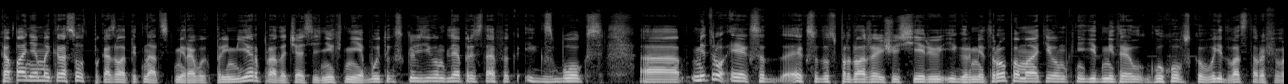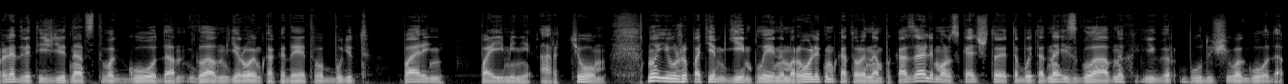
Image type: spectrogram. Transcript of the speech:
Компания Microsoft показала 15 мировых премьер, правда, часть из них не будет эксклюзивом для приставок Xbox. Метро Exodus, продолжающую серию игр метро по мотивам книги Дмитрия Глухова Глуховского выйдет 22 февраля 2019 года. Главным героем, как и до этого, будет парень по имени Артем. Ну и уже по тем геймплейным роликам, которые нам показали, можно сказать, что это будет одна из главных игр будущего года.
